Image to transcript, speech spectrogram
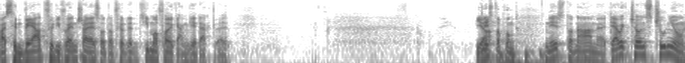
was den Wert für die Franchise oder für den Teamerfolg angeht aktuell. Ja. Nächster Punkt. Nächster Name. Derrick Jones Jr.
